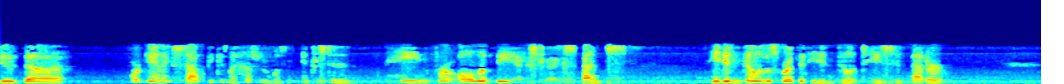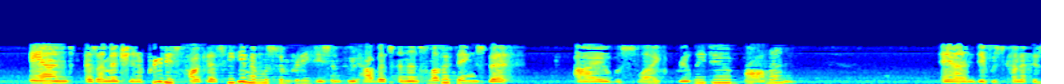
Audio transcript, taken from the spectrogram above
to the organic stuff because my husband wasn't interested in paying for all of the extra expense. He didn't feel it was worth it. He didn't feel it tasted better. And as I mentioned in a previous podcast, he came in with some pretty decent food habits and then some other things that I was like, really, dude, ramen? And it was kind of his,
